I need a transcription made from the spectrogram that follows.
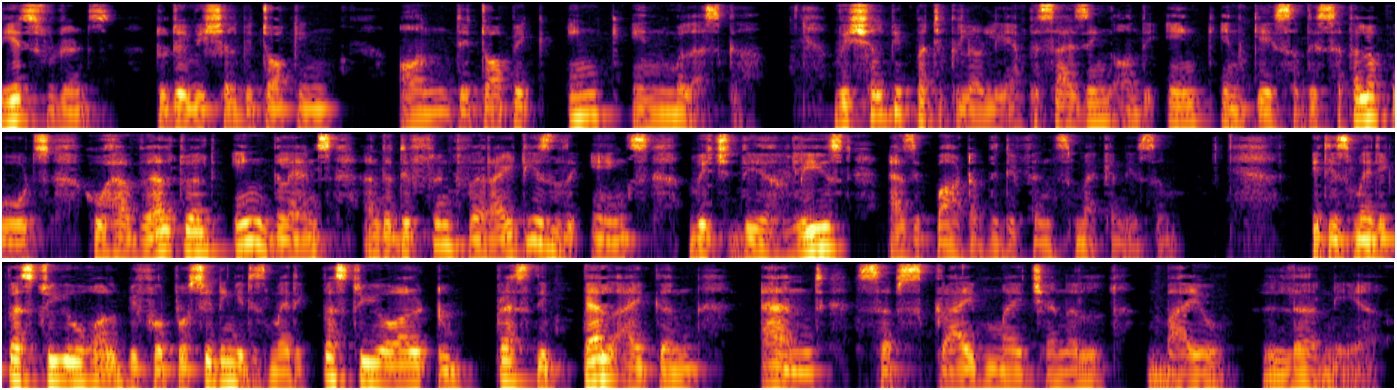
Dear students, today we shall be talking on the topic ink in mollusca. We shall be particularly emphasizing on the ink in case of the cephalopods who have well-developed ink glands and the different varieties of the inks which they released as a part of the defense mechanism. It is my request to you all before proceeding it is my request to you all to press the bell icon and subscribe my channel BioLearnia.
